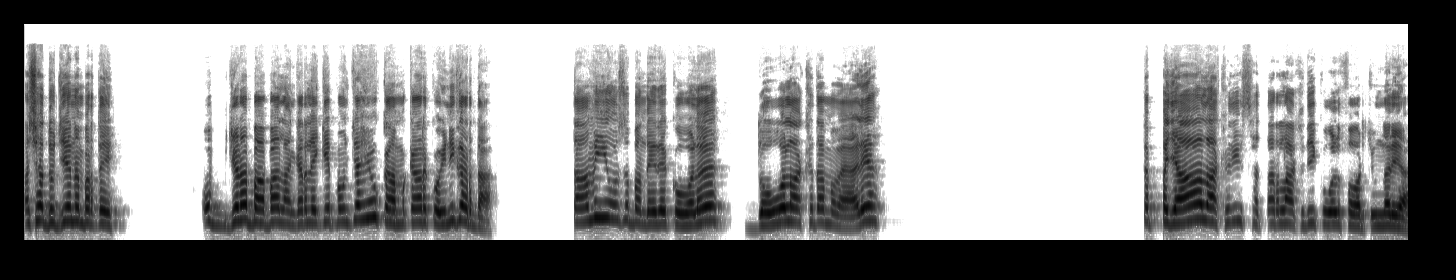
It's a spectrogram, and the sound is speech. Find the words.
ਅੱਛਾ, ਦੂਜੇ ਨੰਬਰ ਤੇ, ਉਹ ਜਿਹੜਾ ਬਾਬਾ ਲੰਗਰ ਲੈ ਕੇ ਪਹੁੰਚਿਆ ਸੀ, ਉਹ ਕੰਮਕਾਰ ਕੋਈ ਨਹੀਂ ਕਰਦਾ। ਤਾਂ ਵੀ ਉਸ ਬੰਦੇ ਦੇ ਕੋਲ 2 ਲੱਖ ਦਾ ਮੋਬਾਈਲ ਆ। ਤੇ 50 ਲੱਖ ਦੀ 70 ਲੱਖ ਦੀ ਕੋਲ ਫੋਰਚੂਨਰ ਆ।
